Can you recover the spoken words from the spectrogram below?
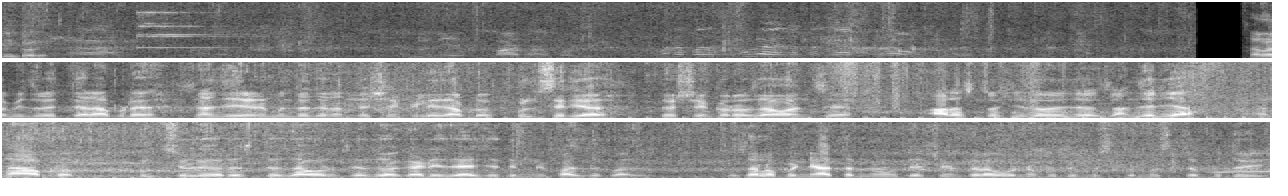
નીકળે. ચાલો મિત્રો, અત્યારે આપણે ઝાંઝરિયા હનુમાન દાદાના દર્શન કરી લીધા. આપણે ફુલસરિયા દર્શન કરવા જવાનું છે. આ રસ્તો સીધો ઝાંઝરિયા અને આપણે ફૂલસરિયા રસ્તે જવાનું છે. જો ગાડી જાય છે, તેમની પાસે પાસે. તો ચાલો પણ ત્યાં તમને હું દર્શન કરાવું ને બધું મસ્ત મસ્ત બધું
